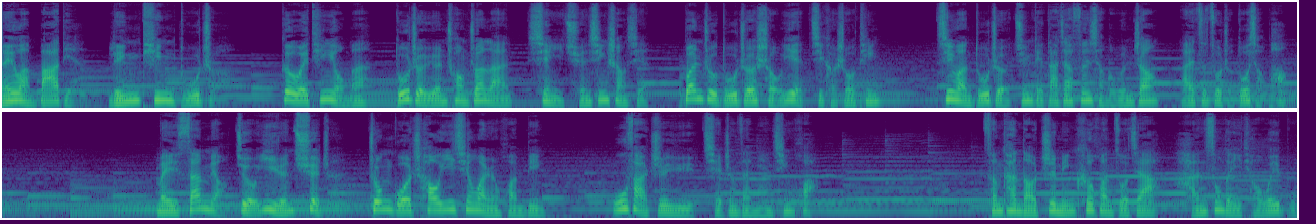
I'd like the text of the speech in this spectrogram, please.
每晚八点，聆听读者。各位听友们，读者原创专栏现已全新上线，关注读者首页即可收听。今晚读者君给大家分享的文章来自作者多小胖。每三秒就有一人确诊，中国超一千万人患病，无法治愈且正在年轻化。曾看到知名科幻作家韩松的一条微博，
